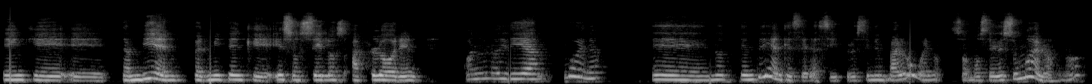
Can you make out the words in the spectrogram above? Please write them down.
en que eh, también permiten que esos celos afloren, cuando uno diría, bueno, eh, no tendrían que ser así, pero sin embargo, bueno, somos seres humanos, ¿no?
